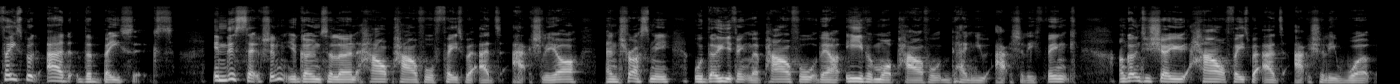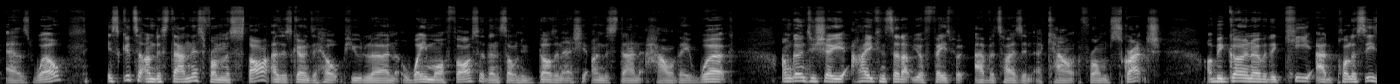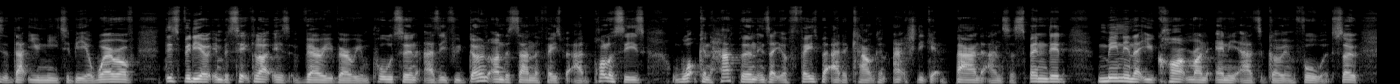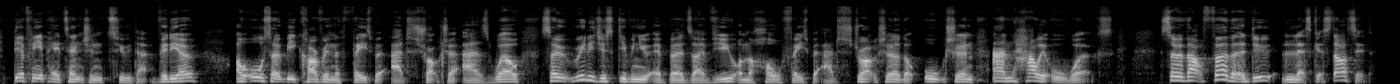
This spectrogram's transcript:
Facebook ad the basics. In this section, you're going to learn how powerful Facebook ads actually are. And trust me, although you think they're powerful, they are even more powerful than you actually think. I'm going to show you how Facebook ads actually work as well. It's good to understand this from the start as it's going to help you learn way more faster than someone who doesn't actually understand how they work. I'm going to show you how you can set up your Facebook advertising account from scratch. I'll be going over the key ad policies that you need to be aware of. This video in particular is very, very important as if you don't understand the Facebook ad policies, what can happen is that your Facebook ad account can actually get banned and suspended, meaning that you can't run any ads going forward. So definitely pay attention to that video. I'll also be covering the Facebook ad structure as well. So really just giving you a bird's eye view on the whole Facebook ad structure, the auction, and how it all works. So without further ado, let's get started.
